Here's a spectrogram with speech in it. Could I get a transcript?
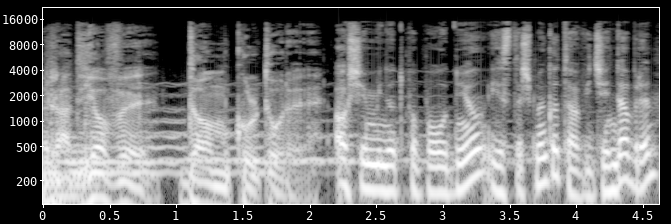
Radiowy Dom Kultury. 8 minut po południu, jesteśmy gotowi. Dzień dobry.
